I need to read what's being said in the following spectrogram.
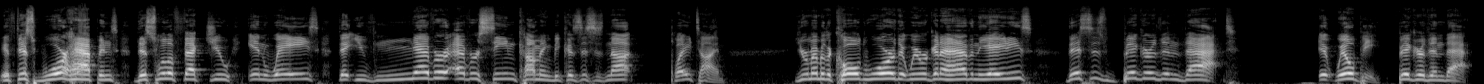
If this war happens, this will affect you in ways that you've never ever seen coming because this is not playtime. You remember the Cold War that we were going to have in the 80s? This is bigger than that. It will be bigger than that.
